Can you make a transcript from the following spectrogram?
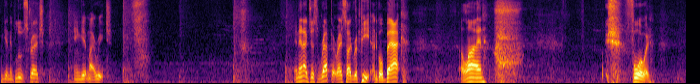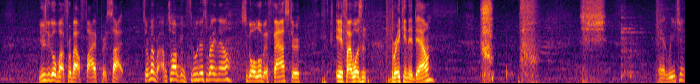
I'm getting a glute stretch, and get my reach. And then I just rep it, right? So I'd repeat. I'd go back, align, forward. Usually go about for about five per side. So remember, I'm talking through this right now, so go a little bit faster if I wasn't breaking it down. And reaching.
